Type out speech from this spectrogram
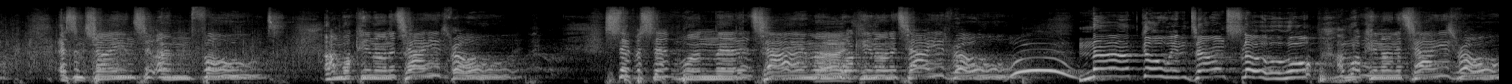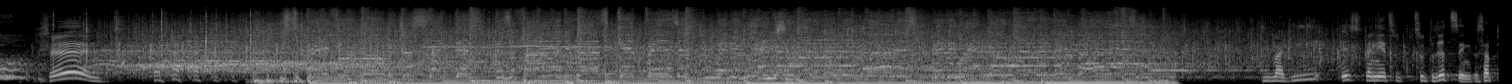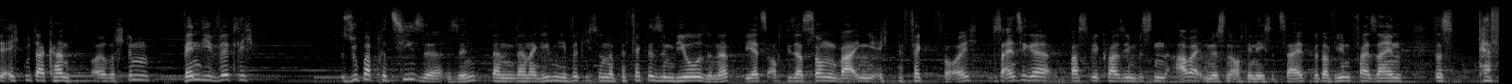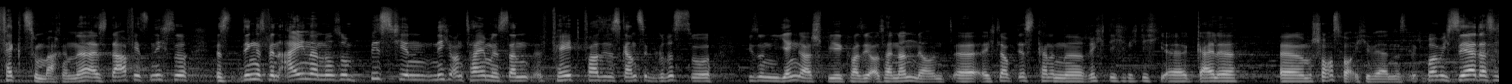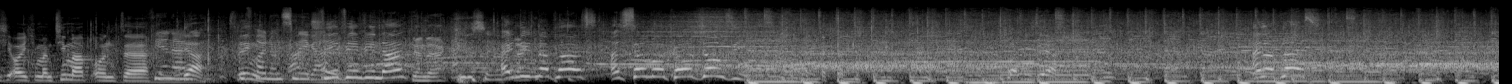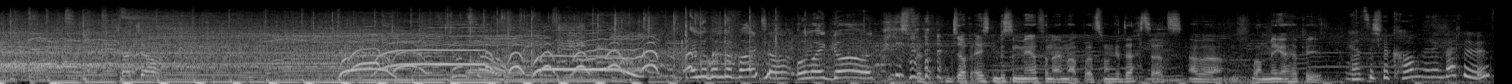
as I'm trying to unfold. I'm walking on a tightrope, step by step, one at a time. I'm walking on a tightrope. Slow. I'm walking on a tightrope. Schön. Die Magie ist, wenn ihr zu, zu dritt singt. Das habt ihr echt gut erkannt. Eure Stimmen, wenn die wirklich super präzise sind, dann, dann ergeben die wirklich so eine perfekte Symbiose. Ne? Jetzt auch dieser Song war irgendwie echt perfekt für euch. Das Einzige, was wir quasi ein bisschen arbeiten müssen, auch die nächste Zeit, wird auf jeden Fall sein, das perfekt zu machen. Ne? Also es darf jetzt nicht so, das Ding ist, wenn einer nur so ein bisschen nicht on time ist, dann fällt quasi das ganze Gerüst so wie so ein Jenga-Spiel quasi auseinander. Und äh, ich glaube, das kann eine richtig, richtig äh, geile ähm, Chance für euch hier werden. Ich freue mich sehr, dass ich euch in meinem Team habe und äh, Vielen Dank. ja, Wir freuen uns mega. vielen, vielen, vielen Dank. Vielen Dank. Einen lieben Applaus an Someone Called Josie. Runde weiter. Oh mein Gott. Nimmt auch echt ein bisschen mehr von einem ab, als man gedacht hat. Aber ich war mega happy. Herzlich willkommen in den Battles.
